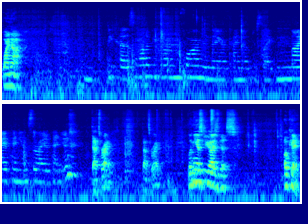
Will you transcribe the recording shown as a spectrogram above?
Why not? Because a lot of people are informed and they're kind of just like, my opinion's the right opinion. That's right. That's right. Let me ask you guys this. Okay,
